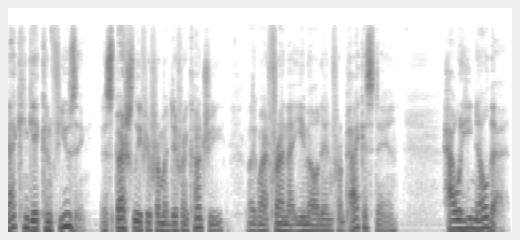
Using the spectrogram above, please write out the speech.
That can get confusing, especially if you're from a different country, like my friend that emailed in from Pakistan. How would he know that?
